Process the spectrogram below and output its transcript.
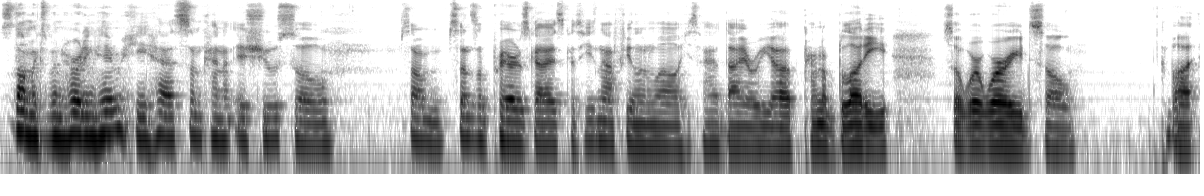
stomach's been hurting him. He has some kind of issue, so some send some prayers, guys, because he's not feeling well. He's had diarrhea, kind of bloody, so we're worried. So, but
